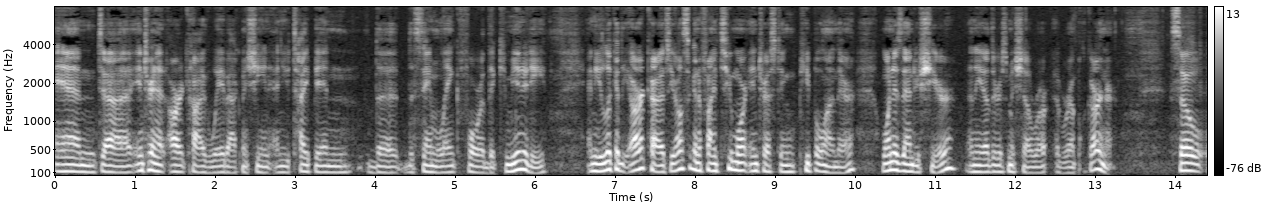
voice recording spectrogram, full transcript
and uh, Internet Archive Wayback Machine, and you type in the the same link for the community, and you look at the archives, you're also going to find two more interesting people on there. One is Andrew Scheer, and the other is Michelle Rempel Garner. So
